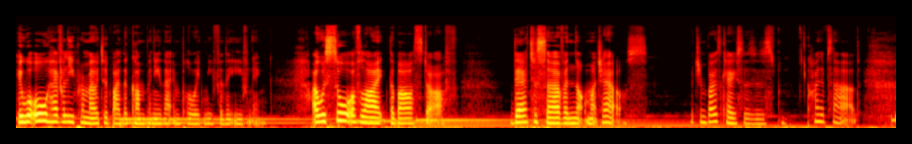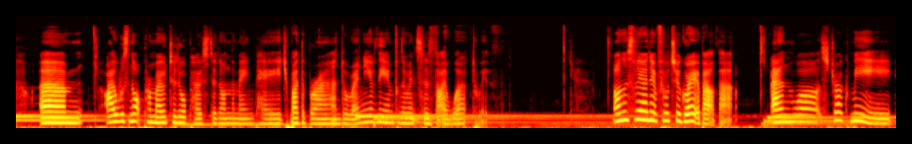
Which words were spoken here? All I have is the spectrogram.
who were all heavily promoted by the company that employed me for the evening. I was sort of like the bar staff, there to serve and not much else, which in both cases is kind of sad. Um, I was not promoted or posted on the main page by the brand or any of the influencers that I worked with. Honestly, I didn't feel too great about that. And what struck me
